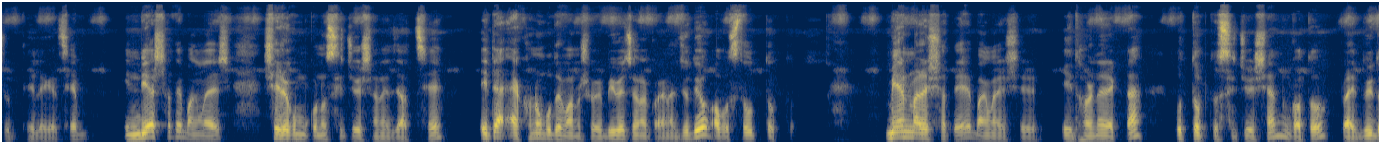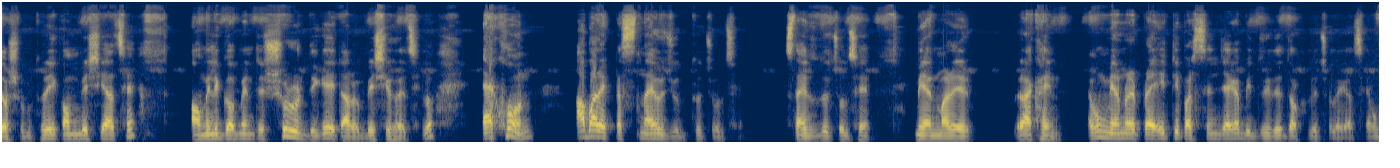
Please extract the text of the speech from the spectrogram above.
যুদ্ধে লেগেছে। ইন্ডিয়ার সাথে বাংলাদেশ সেরকম কোনো সিচুয়েশনে যাচ্ছে, এটা এখনও বোধহয় মানুষ বিবেচনা করে না, যদিও অবস্থা উত্তপ্ত। মিয়ানমারের সাথে বাংলাদেশের এই ধরনের একটা উত্তপ্ত সিচুয়েশন গত প্রায় দুই দশক ধরেই কম বেশি আছে। আওয়ামী লীগ গভর্নমেন্টের শুরুর দিকে এটা আরও বেশি হয়েছিল। এখন আবার একটা স্নায়ু যুদ্ধ চলছে। স্নায়ু যুদ্ধ চলছে মিয়ানমারের রাখাইন এবং মিয়ানমারের প্রায় এইটি পার্সেন্ট জায়গা বিদ্রোহীদের দখলে চলে গেছে এবং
